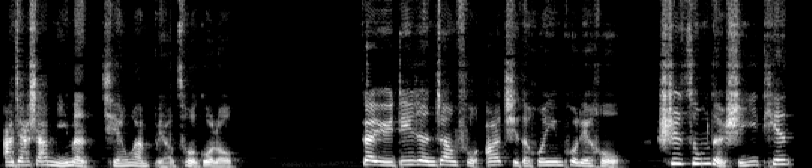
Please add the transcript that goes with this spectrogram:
阿加莎迷们千万不要错过喽！在与第一任丈夫阿奇的婚姻破裂后，失踪的十一天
